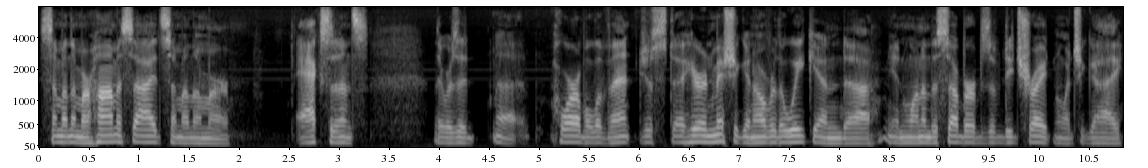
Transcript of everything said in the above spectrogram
Some of them are homicides, some of them are accidents. There was a uh, horrible event just uh, here in Michigan over the weekend uh, in one of the suburbs of Detroit in which a guy,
